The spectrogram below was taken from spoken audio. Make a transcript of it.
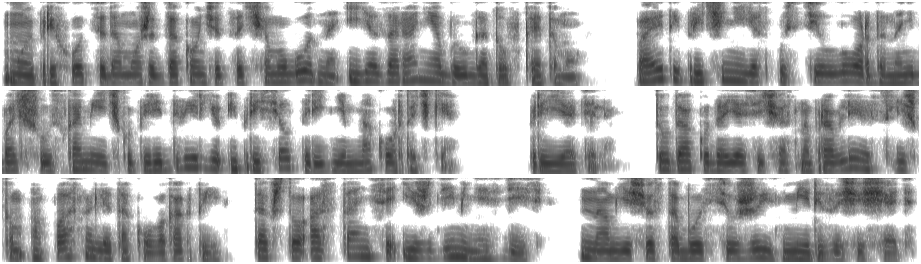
Мой приход сюда может закончиться чем угодно, и я заранее был готов к этому. По этой причине я спустил лорда на небольшую скамеечку перед дверью и присел перед ним на корточки. «Приятель, туда, куда я сейчас направляюсь, слишком опасно для такого, как ты, так что останься и жди меня здесь. Нам еще с тобой всю жизнь в мире защищать».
